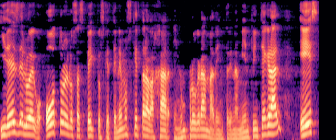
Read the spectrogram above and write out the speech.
Y desde luego, otro de los aspectos que tenemos que trabajar en un programa de entrenamiento integral es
